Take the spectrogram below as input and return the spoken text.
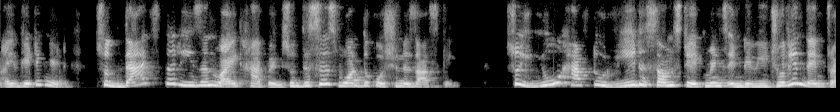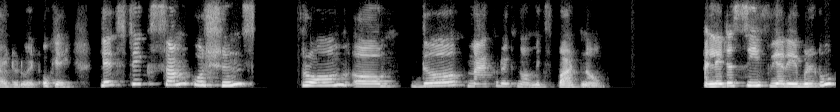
Are you getting it? So that's the reason why it happened. So this is what the question is asking. So you have to read some statements individually and then try to do it. Okay, let's take some questions from uh, the macroeconomics part now. And let us see if we are able to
